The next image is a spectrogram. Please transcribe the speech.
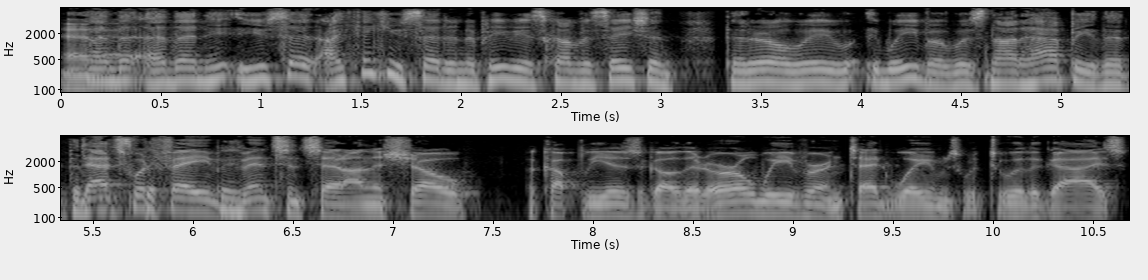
And And, and, uh, then he, you said, I think you said in a previous conversation that Earl We- Weaver was not happy that the that's what Fay Vincent said on the show a couple of years ago that Earl Weaver and Ted Williams were two of the guys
